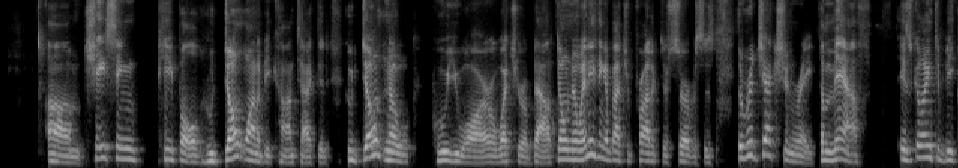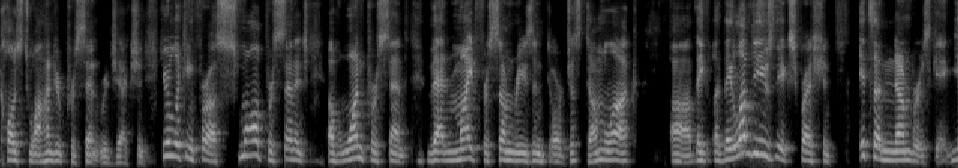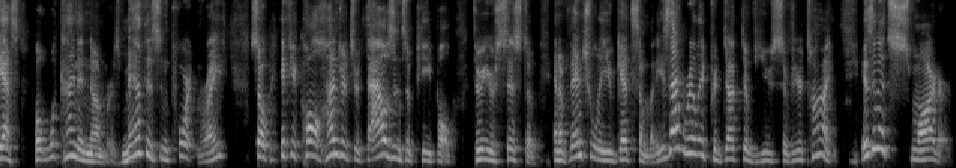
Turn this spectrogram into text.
um, chasing people who don't want to be contacted, who don't know who you are or what you're about, don't know anything about your product or services, the rejection rate, the math is going to be close to 100% rejection. You're looking for a small percentage of 1% that might, for some reason, or just dumb luck, uh, they, they love to use the expression, it's a numbers game. Yes, but what kind of numbers? Math is important, right? So if you call hundreds or thousands of people through your system and eventually you get somebody, is that really productive use of your time? Isn't it smarter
